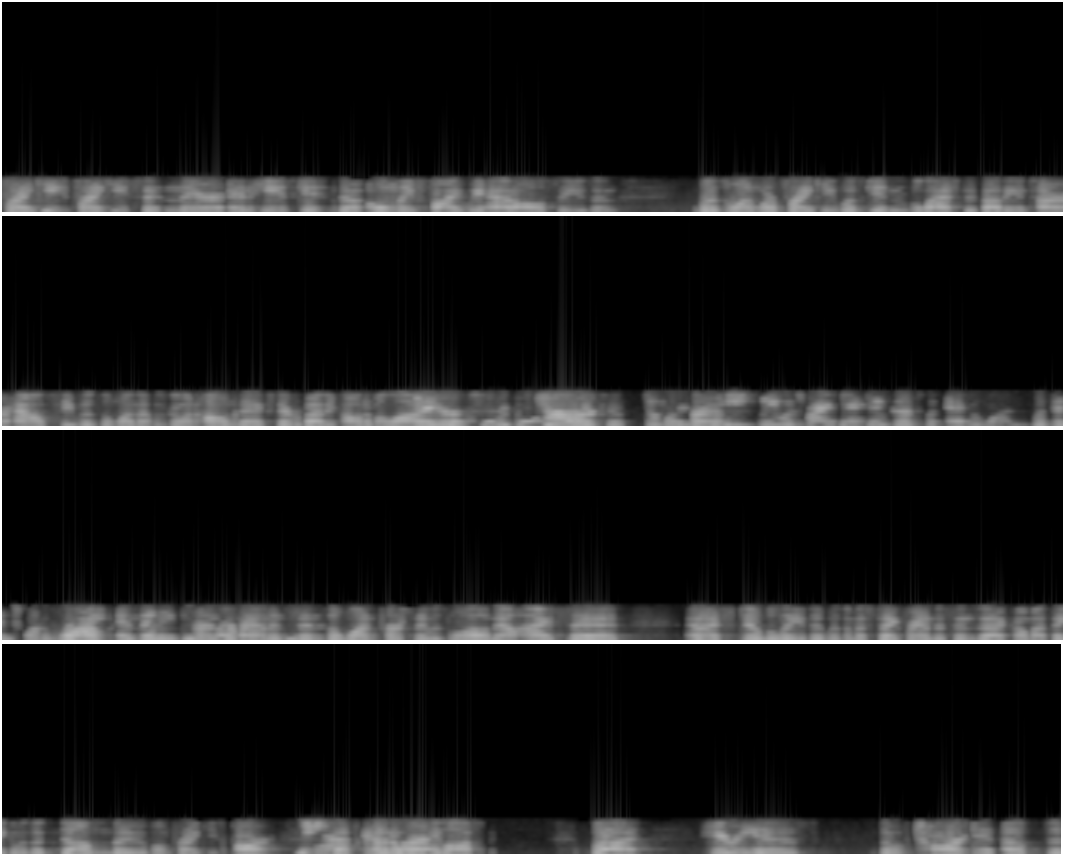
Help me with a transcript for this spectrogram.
Frankie Frankie's sitting there, and he's getting the only fight we had all season was one where Frankie was getting blasted by the entire house. He was the one that was going home next. Everybody called him a liar, jerk, he he was right back in goods with everyone within 24 Right, hours. Right, and then he turns right around and sends the one person who was loyal. Now I said, and I still believe it was a mistake for him to send Zach home. I think it was a dumb move on Frankie's part. Yeah, That's kind of where he lost me. But here he is, the target of the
